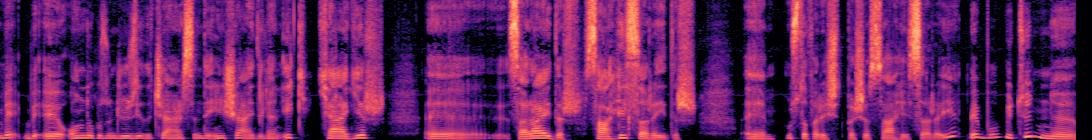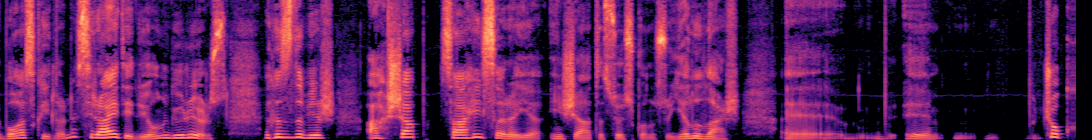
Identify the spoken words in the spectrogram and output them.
ve 19. E, yüzyıl içerisinde inşa edilen ilk kagir e, saraydır, sahil sarayıdır. E, Mustafa Reşit Paşa Sahil Sarayı ve bu bütün e, Boğaz kıyılarına sirayet ediyor onu görüyoruz. Hızlı bir ahşap sahil sarayı inşaatı söz konusu yalılar e, çok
